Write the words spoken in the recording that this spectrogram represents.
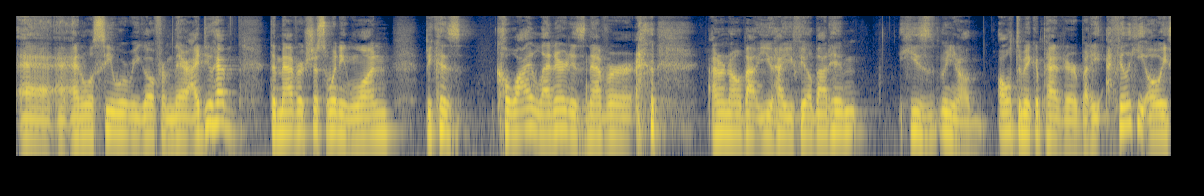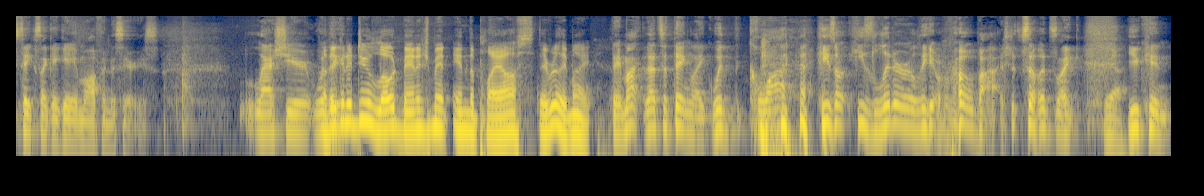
And we'll see where we go from there. I do have the Mavericks just winning one because Kawhi Leonard is never. I don't know about you, how you feel about him. He's you know ultimate competitor, but he, I feel like he always takes like a game off in the series. Last year, are they, they going to do load management in the playoffs? They really might. They might. That's the thing. Like with Kawhi, he's a, he's literally a robot. So it's like yeah. you can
